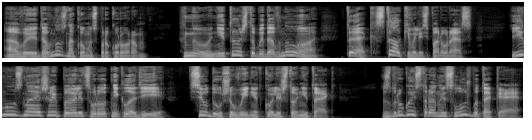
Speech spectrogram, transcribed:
«А вы давно знакомы с прокурором?» «Ну, не то чтобы давно. Так, сталкивались пару раз. Ему, знаешь ли, палец в рот не клади. Всю душу вынет, коли что не так. С другой стороны, служба такая.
